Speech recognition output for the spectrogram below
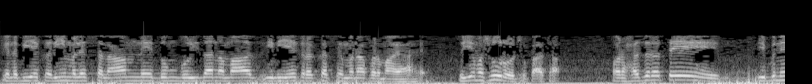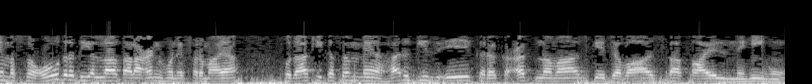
کہ نبی کریم علیہ السلام نے دم بریدہ نماز یعنی ایک رکعت سے منع فرمایا ہے، تو یہ مشہور ہو چکا تھا۔ اور حضرت ابن مسعود رضی اللہ تعالی عنہ نے فرمایا، خدا کی قسم میں ہر ایک رکعت نماز کے جواز کا قائل نہیں ہوں۔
